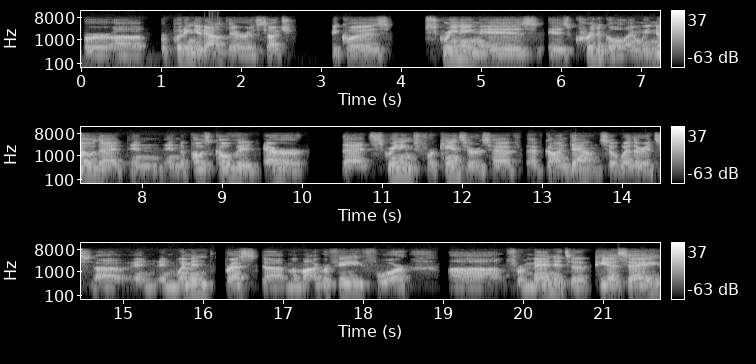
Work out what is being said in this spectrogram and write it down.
for uh, for putting it out there as such, because screening is is critical, and we know that in in the post COVID era, that screenings for cancers have have gone down. So whether it's uh, in in women breast uh, mammography for uh, for men, it's a PSA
